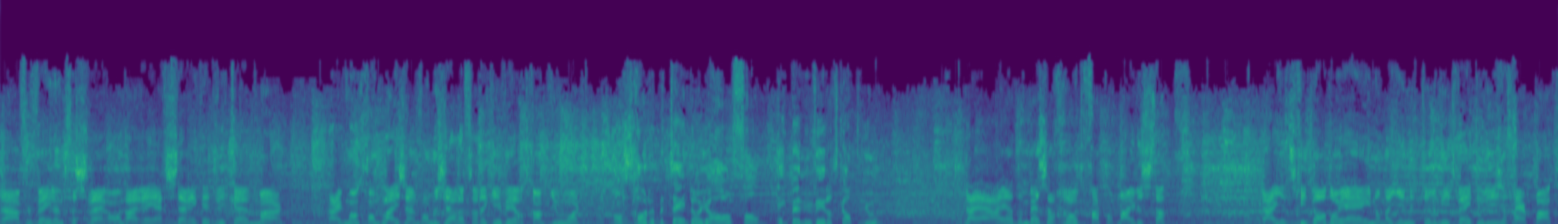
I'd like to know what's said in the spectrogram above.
ja, vervelend voor Sverre. Want hij reed echt sterk dit weekend. Maar ja, ik moet ook gewoon blij zijn van mezelf dat ik hier wereldkampioen word. Want schoot het meteen door je hoofd van, ik ben nu wereldkampioen? Nou ja, hij had een best wel groot gat op mij. Dus dat, ja, het schiet wel door je heen, omdat je natuurlijk niet weet hoe hij zich herpakt.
